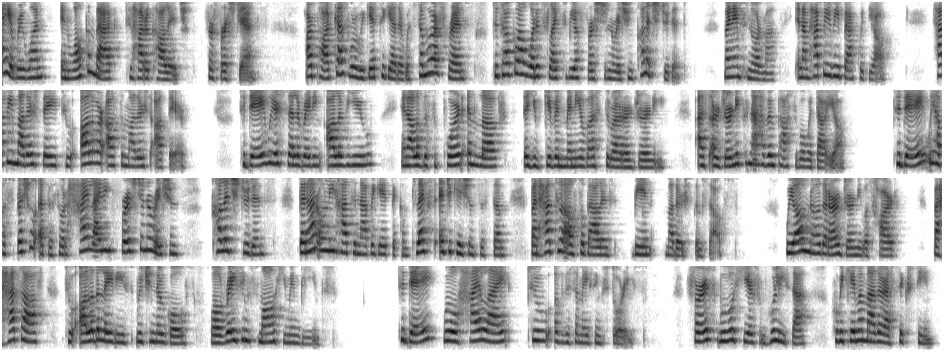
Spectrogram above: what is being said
Hi, everyone, and welcome back to How to College for First Gens, our podcast where we get together with some of our friends to talk about what it's like to be a first generation college student. My name's Norma, and I'm happy to be back with y'all. Happy Mother's Day to all of our awesome mothers out there. Today, we are celebrating all of you and all of the support and love that you've given many of us throughout our journey, as our journey could not have been possible without y'all. Today, we have a special episode highlighting first generation college students that not only had to navigate the complex education system, but had to also balance being mothers themselves. We all know that our journey was hard, but hats off to all of the ladies reaching their goals while raising small human beings. Today, we will highlight two of these amazing stories. First, we will hear from Julissa, who became a mother at 16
